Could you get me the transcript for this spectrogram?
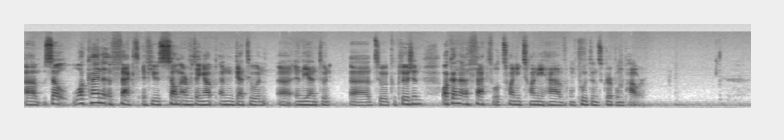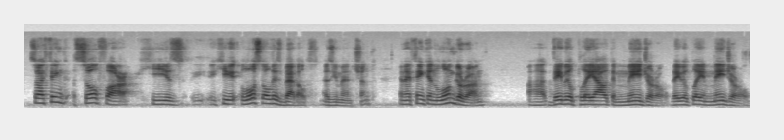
um, so, what kind of effect, if you sum everything up and get to an, uh, in the end to an, uh, to a conclusion, what kind of effect will 2020 have on Putin's grip on power? So I think so far he's he lost all these battles, as you mentioned, and I think in longer run uh, they will play out a major role. They will play a major role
